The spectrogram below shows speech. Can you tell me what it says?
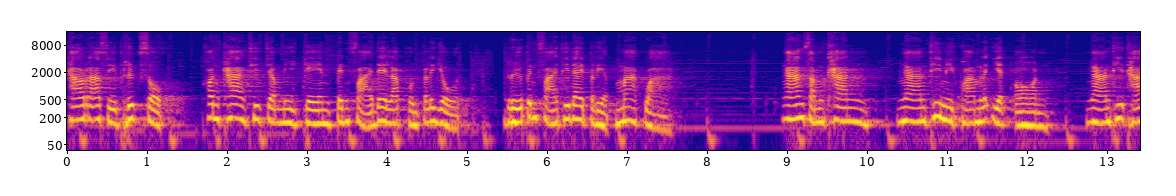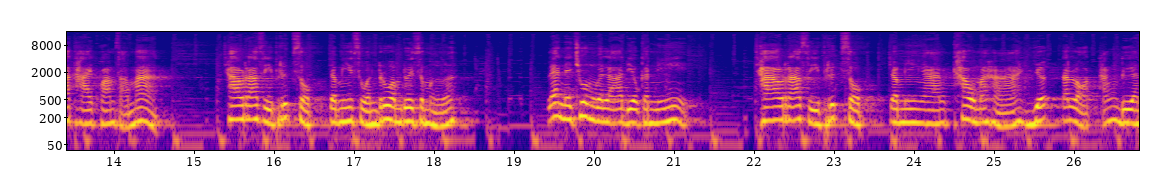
ชาวราศีพฤษภค่อนข้างที่จะมีเกณฑ์เป็นฝ่ายได้รับผลประโยชน์ หรือเป็นฝ่ายที่ได้เปรียบมากกว่า งานสำคัญ งานที่มีความละเอียดอ่อน งานที่ท้าทายความสามารถ ชาวราศีพฤษภจะมีส่วนร่วมด้วยเสมอ และในช่วงเวลาเดียวกันนี้ ชาวราศีพฤษภจะมีงานเข้ามาหาเยอะตลอดทั้งเดือน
